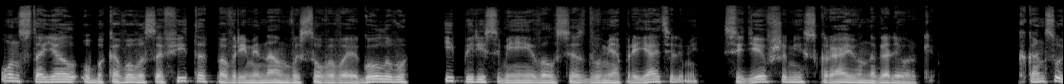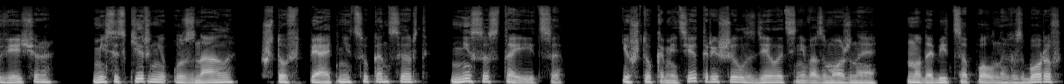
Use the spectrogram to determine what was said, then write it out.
Он стоял у бокового софита, по временам высовывая голову, и пересмеивался с двумя приятелями, сидевшими с краю на галерке. К концу вечера миссис Кирни узнала, что в пятницу концерт не состоится, и что комитет решил сделать невозможное, но добиться полных сборов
